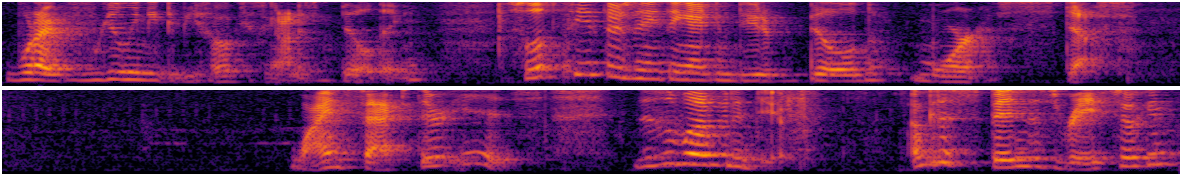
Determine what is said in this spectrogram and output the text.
what I really need to be focusing on is building. So let's see if there's anything I can do to build more stuff. Why, in fact, there is. This is what I'm going to do. I'm going to spend this raze token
